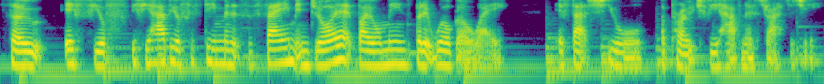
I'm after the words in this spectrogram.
So if you if you have your 15 minutes of fame, enjoy it by all means, but it will go away if that's your approach. If you have no strategy.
